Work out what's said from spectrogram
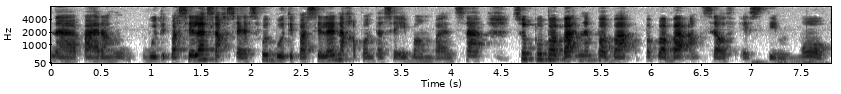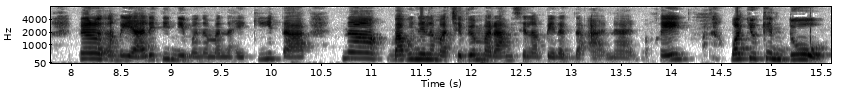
na parang buti pa sila successful, buti pa sila nakapunta sa ibang bansa. So, pababa ng paba, pababa ang self-esteem mo. Pero ang reality, hindi mo naman nakikita na bago nila ma-achieve yun, marami silang pinagdaanan. Okay? What you can do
